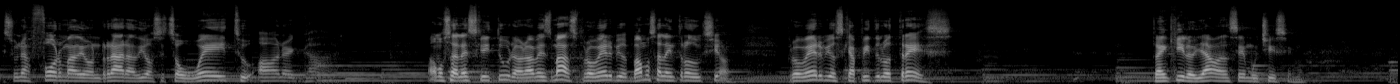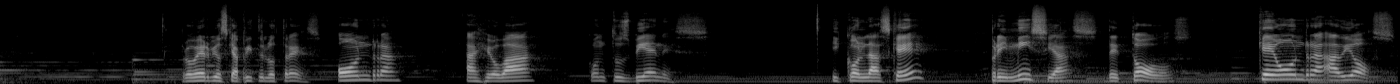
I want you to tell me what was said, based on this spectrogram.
es una forma de honrar a Dios. It's a way to honor God. Vamos a la escritura una vez más, Proverbios, vamos a la introducción. Proverbios capítulo 3. Tranquilo, ya avancé muchísimo. Proverbios capítulo 3. Honra a Jehová con tus bienes y con las que primicias de todos que honra a Dios.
